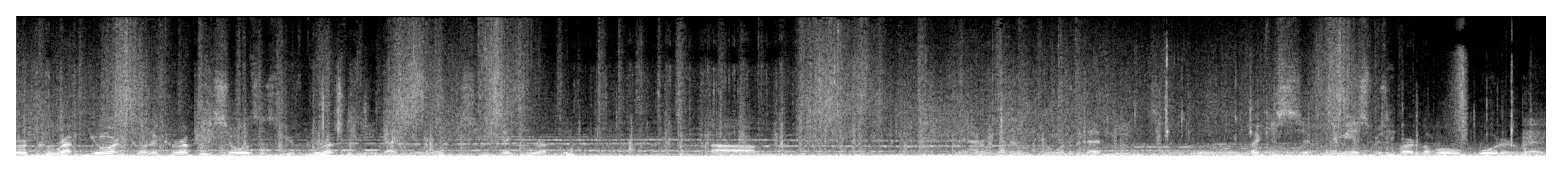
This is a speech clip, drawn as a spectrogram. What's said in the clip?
Or corrupt. You aren't going to corrupt these souls as you've corrupted me. That's the word. You said corrupted. Um, yeah, I don't wonder, I wonder what that means. Like, Septimius was part of the whole order, right?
